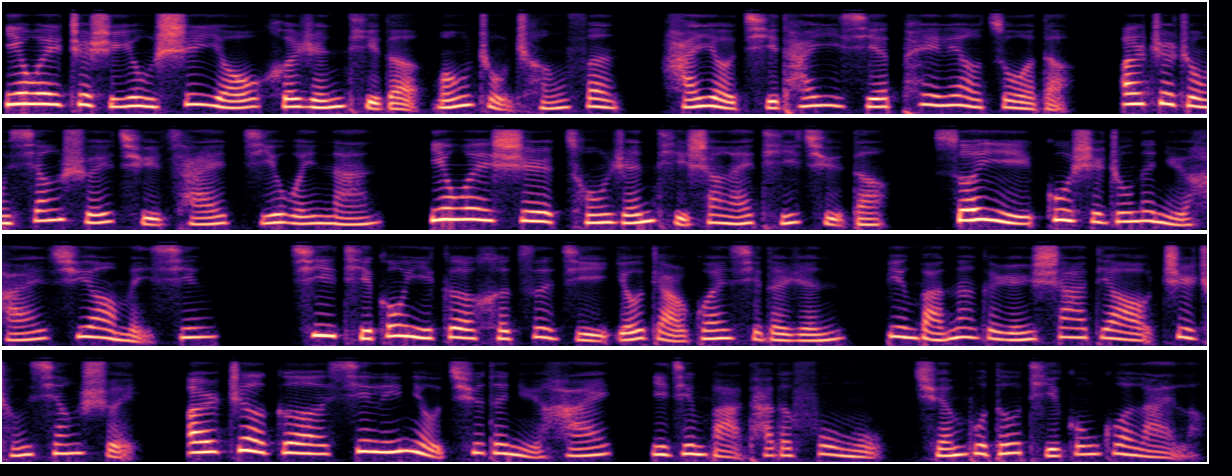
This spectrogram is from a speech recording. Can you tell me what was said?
因为这是用尸油和人体的某种成分，还有其他一些配料做的，而这种香水取材极为难，因为是从人体上来提取的，所以故事中的女孩需要美心七提供一个和自己有点关系的人，并把那个人杀掉制成香水，而这个心理扭曲的女孩已经把她的父母全部都提供过来了，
